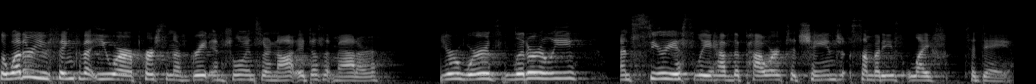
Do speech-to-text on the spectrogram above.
So, whether you think that you are a person of great influence or not, it doesn't matter. Your words literally and seriously have the power to change somebody's life today.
